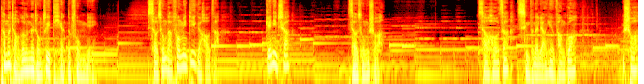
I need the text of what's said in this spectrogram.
他们找到了那种最甜的蜂蜜。小熊把蜂蜜递给猴子，给你吃。啊小熊说。小猴子兴奋的两眼放光，说：“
